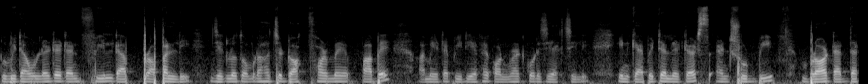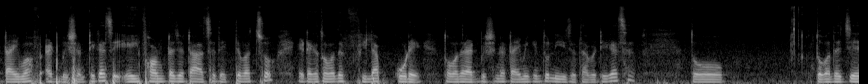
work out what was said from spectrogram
to be downloaded and filled up properly যেগুলো তোমরা হচ্ছে ডক ফর্মে পাবে। আমি এটা পিডিএফে কনভার্ট করেছি actually in capital letters and should be brought at the time of admission ঠিক আছে? এই ফর্মটা যেটা আছে দেখতে পাচ্ছ, এটাকে তোমাদের ফিল আপ করে তোমাদের অ্যাডমিশনের টাইমে কিন্তু নিয়ে যেতে হবে, ঠিক আছে? তো তোমাদের যে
